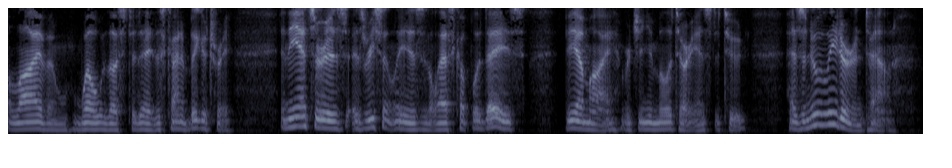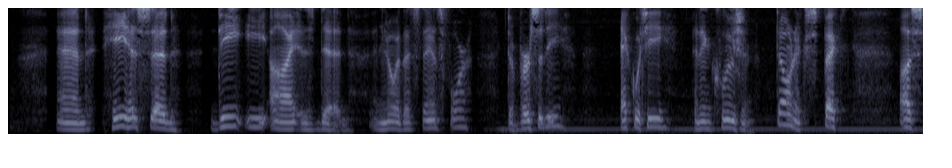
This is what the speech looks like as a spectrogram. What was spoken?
alive and well with us today, this kind of bigotry? And the answer is as recently as the last couple of days, VMI, Virginia Military Institute, has a new leader in town. And he has said DEI is dead. And you know what that stands for? Diversity, equity, and inclusion. Don't expect us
